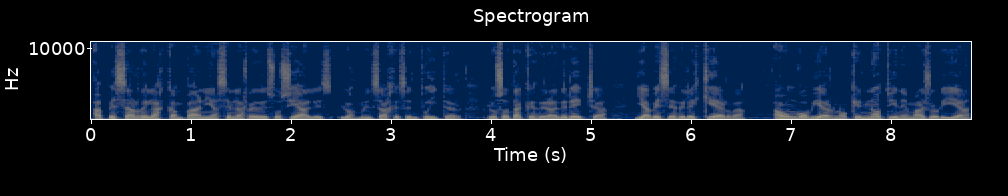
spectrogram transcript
a pesar de las campañas en las redes sociales, los mensajes en Twitter, los ataques de la derecha y a veces de la izquierda, a un gobierno que no tiene mayoría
